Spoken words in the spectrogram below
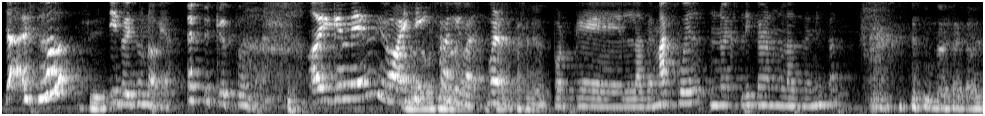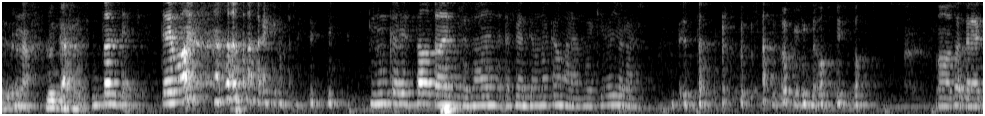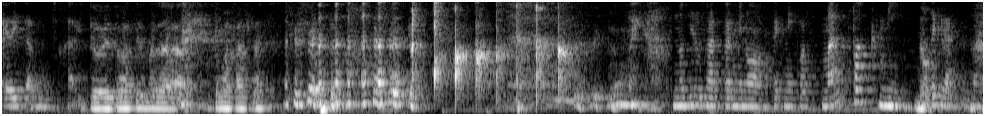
¿Ya? ¿Es todo? Sí. Y soy tu novia. qué tonta. Ay, qué nervio. I hate talking about Bueno, está, genial. Porque las de Maxwell no explican las de Newton. no exactamente, pero no, no encajan. Entonces, tenemos. Nunca había estado tan estresada frente a una cámara, me quiero llorar. Me está torturando mi novio. Vamos a tener que editar mucho, Javi. Todo esto va a ser para tomar falsas. Oh my god. No quiero usar términos técnicos mal. Fuck me. No, te creas, eso no.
